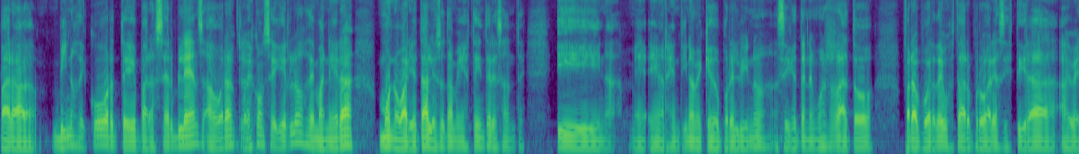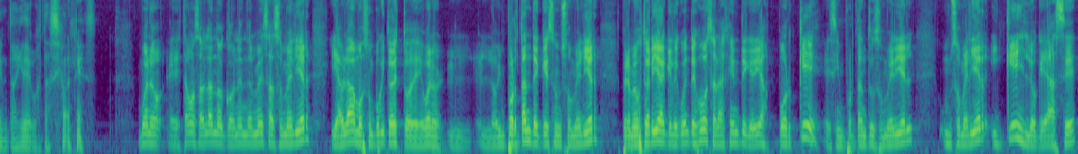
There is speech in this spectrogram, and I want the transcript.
para vinos de corte, para hacer blends, ahora puedes conseguirlos de manera monovarietal, eso también está interesante. Y nada, en Argentina me quedo por el vino, así que tenemos rato para poder degustar, probar y asistir a eventos y degustaciones. Bueno, eh, estamos hablando con Ender Mesa, sommelier, y hablábamos un poquito de esto, de bueno, lo importante que es un sommelier, pero me gustaría que le cuentes vos a la gente que digas por qué es importante un sommelier, un sommelier y qué es lo que hace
